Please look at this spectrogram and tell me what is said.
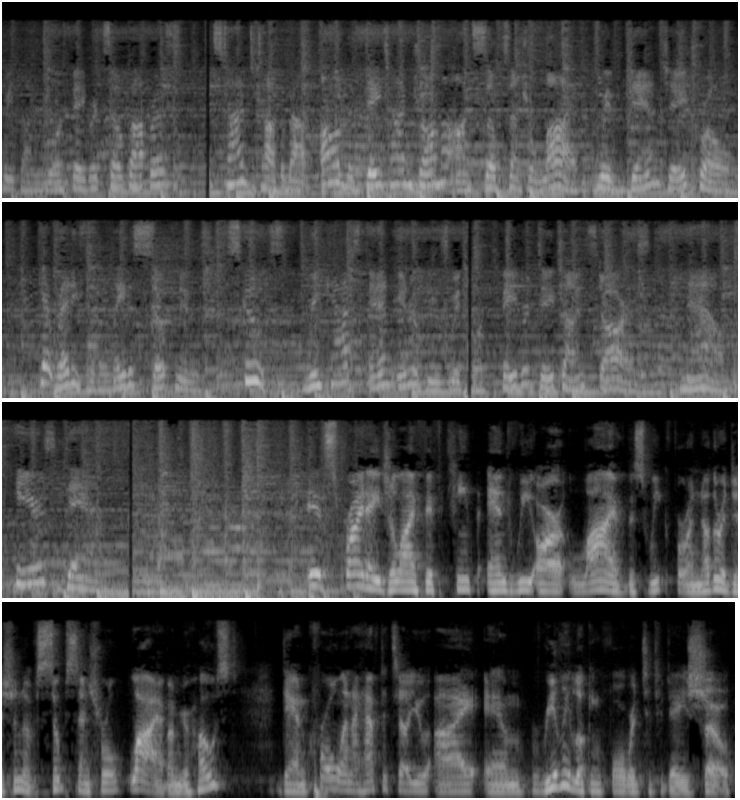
Week on your favorite soap operas? It's time to talk about all the daytime drama on Soap Central Live with Dan J. Kroll. Get ready for the latest soap news, scoops, recaps, and interviews with your favorite daytime stars. Now, here's Dan. It's Friday, July 15th, and we are live this week for another edition of Soap Central Live. I'm your host, Dan Kroll, and I have to tell you, I am really looking forward to today's show.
